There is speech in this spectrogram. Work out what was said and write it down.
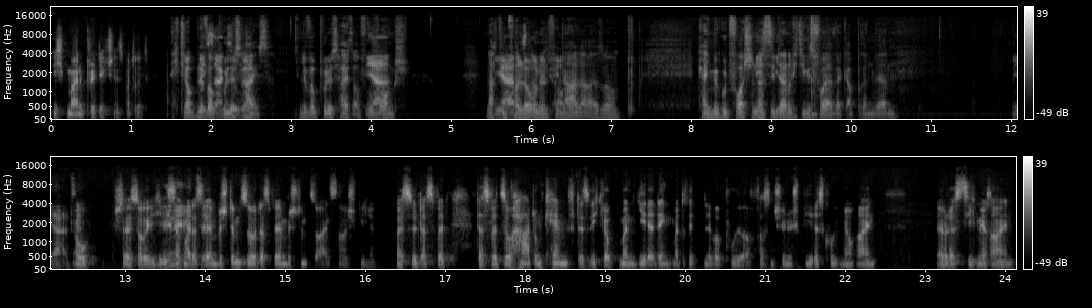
ich meine Prediction ist Madrid. Ich glaube, Liverpool ist heiß. Liverpool ist heiß auf ja. Revanche. Nach ja, dem verlorenen Finale, auch. also kann ich mir gut vorstellen, dass sie da ein richtiges Feuerwerk abbrennen werden. Ja, erzähl. Oh, sorry, ich, nee, ich sag nee, mal, das wären bestimmt so, das wären bestimmt so 1-0 Spiele. Weißt du, das wird, das wird so hart umkämpft. Ich glaube, man, jeder denkt Madrid, Liverpool, ach, was ein schönes Spiel, das gucke ich mir auch rein. äh, das ziehe ich mir rein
